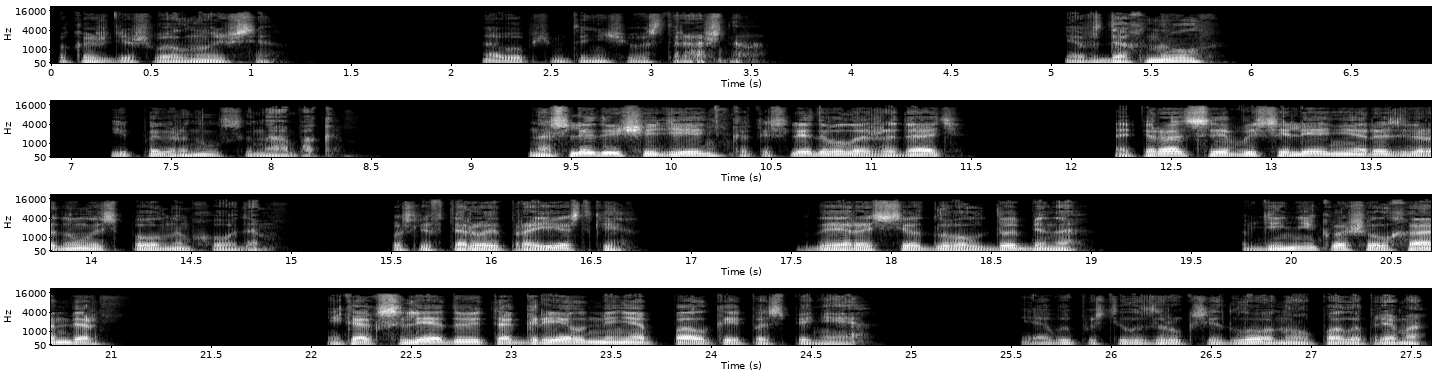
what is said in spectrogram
Пока ждешь, волнуешься. А, в общем-то, ничего страшного. Я вздохнул и повернулся на бок. На следующий день, как и следовало ожидать, операция выселения развернулась полным ходом. После второй проездки, когда я расседлывал Добина, в денник вошел Хамбер и как следует огрел меня палкой по спине. Я выпустил из рук седло, оно упало прямо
